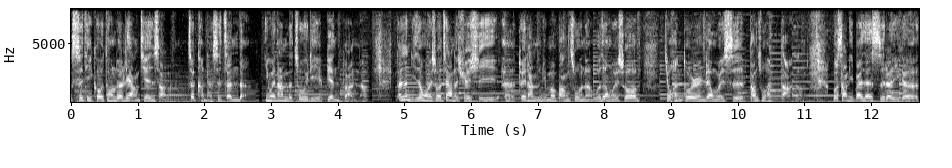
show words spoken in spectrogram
实体沟通的量减少了，这可能是真的，因为他们的注意力也变短了。但是你认为说这样的学习，呃，对他们有没有帮助呢？我认为说有很多人认为是帮助很大的。我上礼拜认识了一个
